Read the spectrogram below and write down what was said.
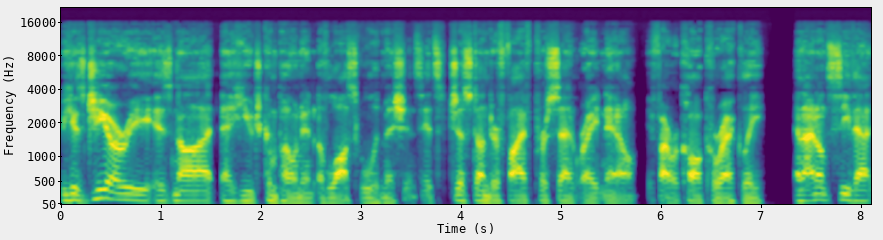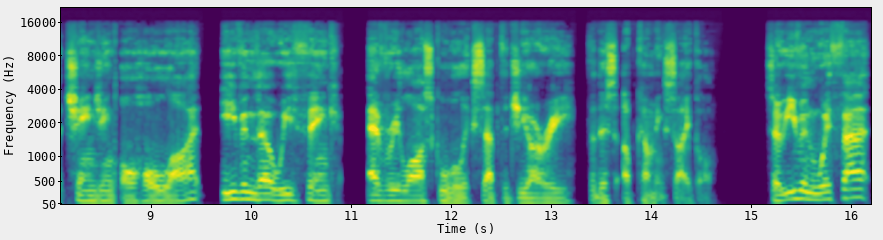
because GRE is not a huge component of law school admissions. It's just under 5% right now, if I recall correctly. And I don't see that changing a whole lot, even though we think every law school will accept the GRE for this upcoming cycle. So even with that,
